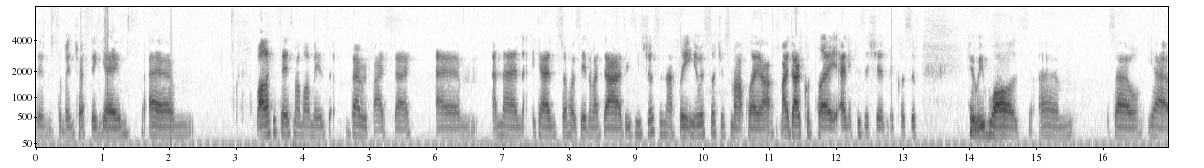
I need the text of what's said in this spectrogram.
in some interesting games. Um, but all I can say is my mom is very feisty. Um, and then again, stuff I've seen of my dad is he's just an athlete. He was such a smart player. My dad could play any position because of who he was. Um, so yeah,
